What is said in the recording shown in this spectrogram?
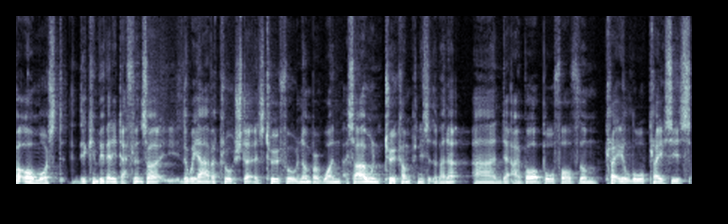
But almost they can be very different. So the way I've approached it is twofold. Number one, so I own two companies at the minute, and I bought both of them pretty low prices.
